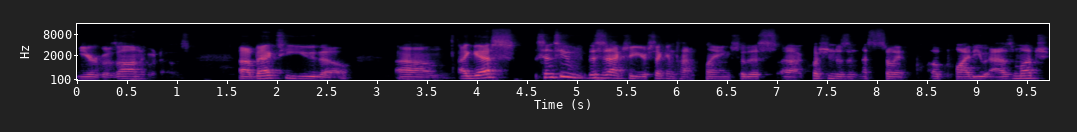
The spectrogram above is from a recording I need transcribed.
year goes on? Who knows? Uh, back to you though. Um, I guess since you this is actually your second time playing, so this uh, question doesn't necessarily apply to you as much.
